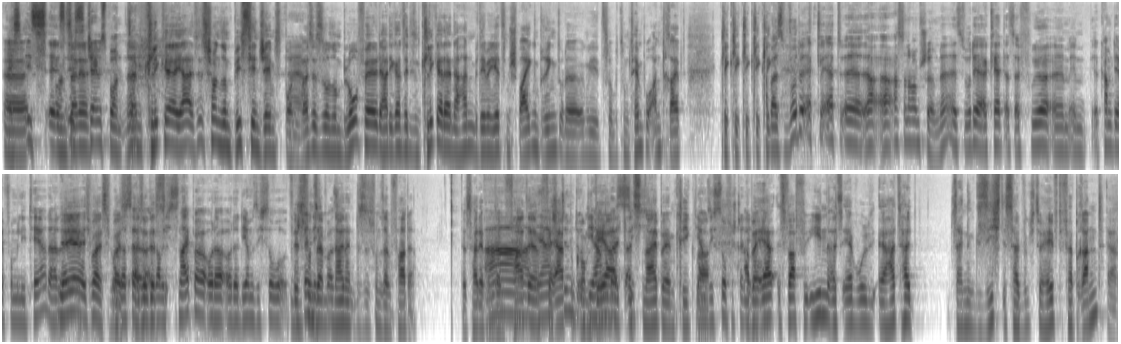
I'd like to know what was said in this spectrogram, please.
Es ist- es und ist James Bond, ne? Seinem Klicker, ja, es ist schon so ein bisschen James Bond. Ja, ja. Weißt du, so, so ein Blofeld, der hat die ganze Zeit diesen Klicker da in der Hand, mit dem er jetzt zum Schweigen bringt oder irgendwie zu, zum Tempo antreibt. Klick, klick, klick, klick, klick. Aber es wurde erklärt, äh, hast du noch am Schirm, ne? Es wurde ja erklärt, dass er früher ähm, im, er kam der vom Militär. Da Ja, ja, ich weiß, ich weiß. Dass er, Also das- glaube ich, Sniper oder, oder die haben sich so Das ist von seinem, nein, nein, das ist von seinem Vater. Das hat er von seinem Ah, Vater ja, vererbt stimmt. Bekommen, der als, als Sniper im Krieg war. so. Aber er, es war für ihn, als er wohl, er hat halt, sein Gesicht ist halt wirklich zur Hälfte verbrannt, Ja.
